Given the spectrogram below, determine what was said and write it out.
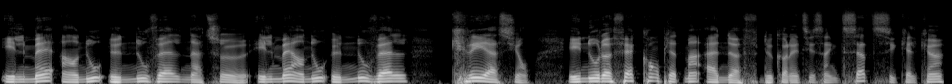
il met en nous une nouvelle nature, il met en nous une nouvelle création et il nous refait complètement à neuf. De Corinthiens 5, 17, si quelqu'un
